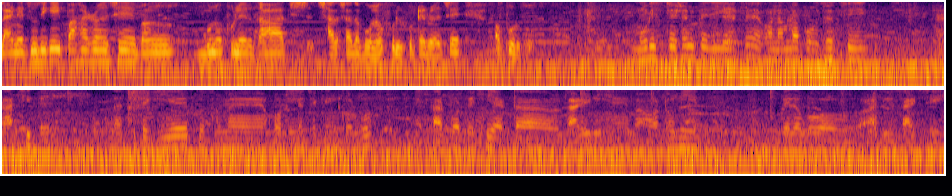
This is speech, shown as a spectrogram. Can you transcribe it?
লাইনের দুদিকেই পাহাড় রয়েছে এবং বুনো ফুলের গাছ, সাদা সাদা বুনো ফুল ফুটে রয়েছে, অপূর্ব। মুড়ি স্টেশন পেরিয়ে গেছে, এখন আমরা পৌঁছচ্ছি রাঁচিতে। রাঁচিতে গিয়ে প্রথমে হোটেলে চেক ইন করব। তারপর দেখি একটা গাড়ি নিয়ে বা অটো নিয়ে বেরোবো আজকে সাইড সিইং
